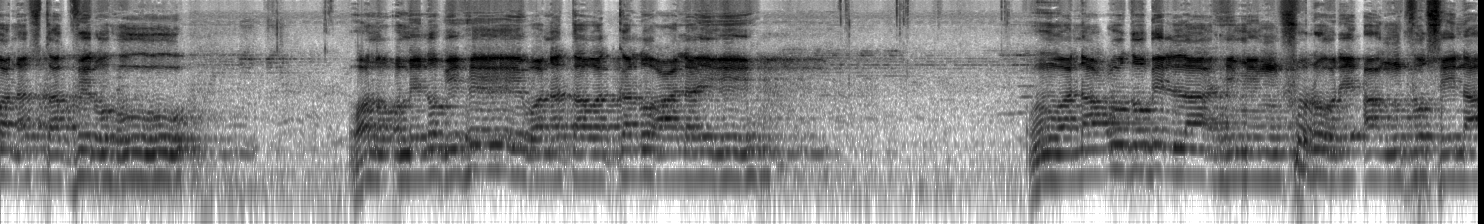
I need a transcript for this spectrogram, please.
ونستغفره ونؤمن به ونتوكل عليه ونعوذ بالله من شرور أنفسنا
